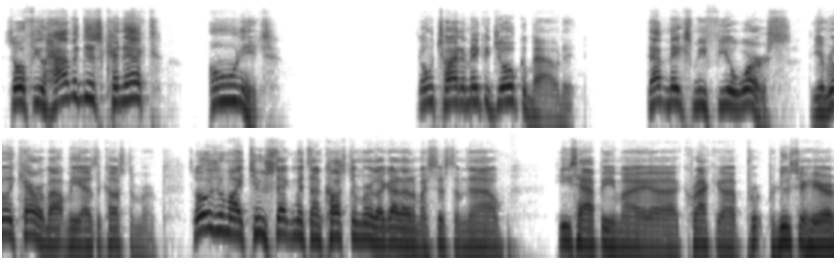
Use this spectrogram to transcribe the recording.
So if you have a disconnect own it. Don't try to make a joke about it. That makes me feel worse. Do you really care about me as a customer. So those are my two segments on customers. I got out of my system now. He's happy. My uh, crack uh, pr- producer here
